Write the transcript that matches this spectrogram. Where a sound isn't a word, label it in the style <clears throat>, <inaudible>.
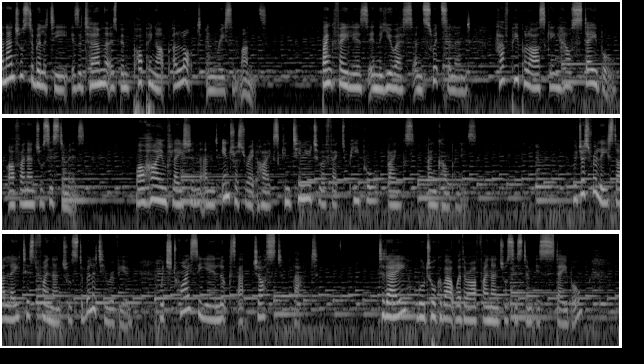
Financial stability is a term that has been popping up a lot in recent months. Bank failures in the US and Switzerland have people asking how stable our financial system is, while high inflation and interest rate hikes continue to affect people, banks, and companies. We've just released our latest financial stability review, which twice a year looks at just that. Today, we'll talk about whether our financial system is stable,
